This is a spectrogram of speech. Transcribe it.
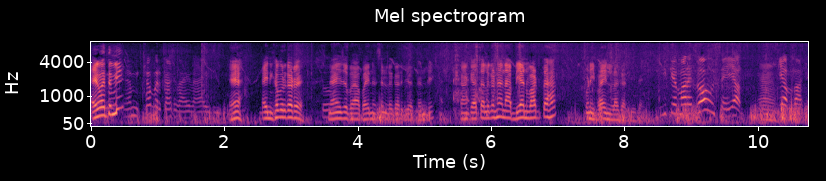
આવ્યા તમે? ખબર કાઢવા આવ્યા હે એની ખબર કાઢો ના જો ભાઈ આ ભાઈને છે ને લગાડી દીધા ધંધી. કારણ કે અત્યારે લગન છે ને આ બેન વાટતા હા પણ એ ભાઈને લગાડી દીધા. ઈ કે મારે જોવું છે યાર કેમ વાટે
